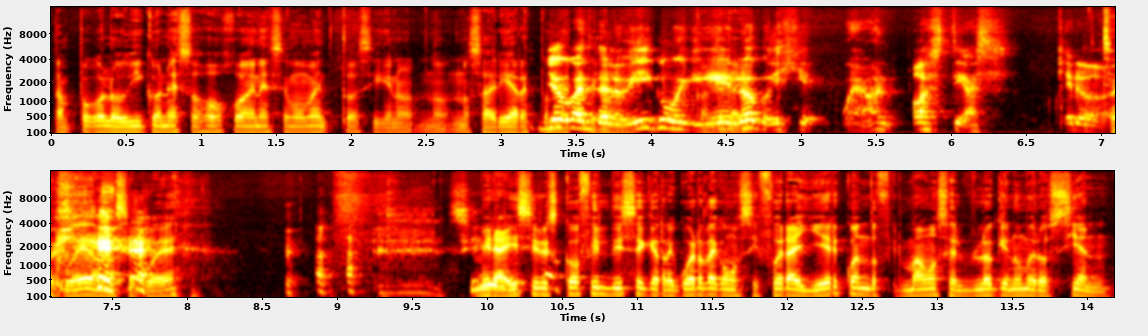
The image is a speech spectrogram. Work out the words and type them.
tampoco lo vi con esos ojos en ese momento, así que no, no, sabría responder. Yo cuando lo vi, como que quedé loco, dije, weón, hostias, quiero. Se puede, no se puede. Mira, ahí Sirius Scofield dice que recuerda como si fuera ayer cuando firmamos el bloque número 100.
